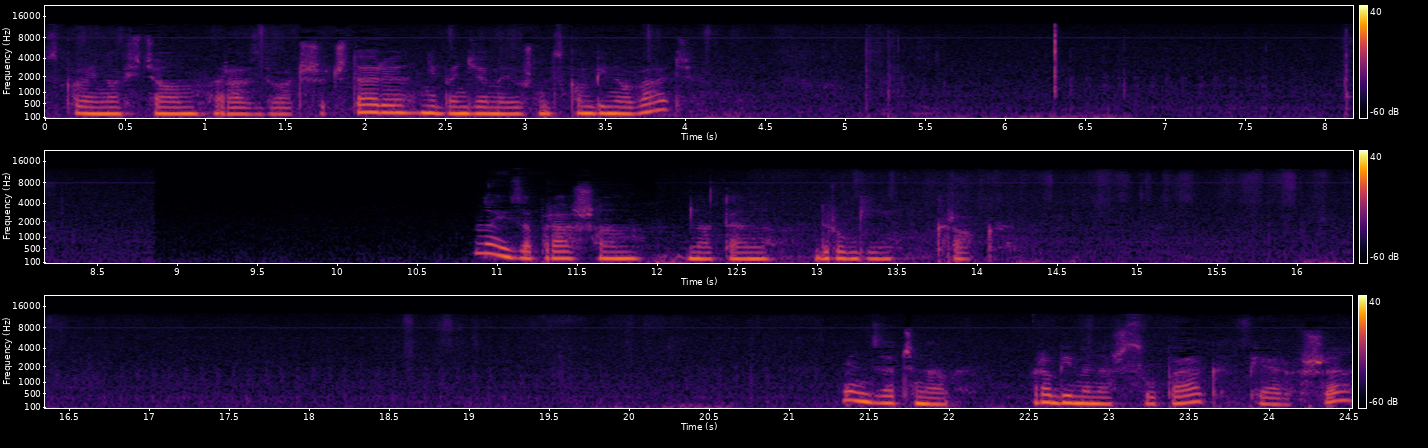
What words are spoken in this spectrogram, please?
z kolejnością raz, dwa, trzy, cztery. Nie będziemy już nic kombinować. No i zapraszam na ten drugi krok. Więc zaczynamy. Robimy nasz słupek pierwszy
